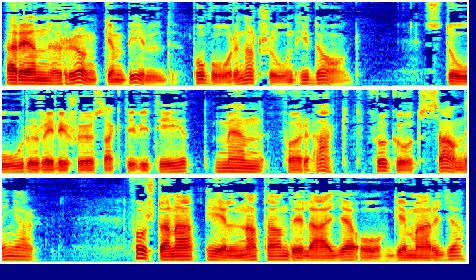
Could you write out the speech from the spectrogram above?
är en röntgenbild på vår nation idag. Stor religiös aktivitet, men förakt för Guds sanningar. Förstarna Elnatan, Delaja och Gemarja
